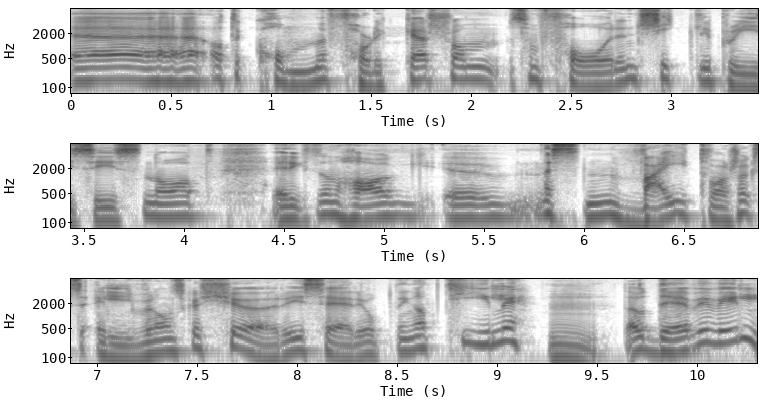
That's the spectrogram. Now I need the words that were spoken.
eh, At det kommer folk her som, som får en skikkelig preseason, og at Erik Den Haag eh, nesten veit hva slags elver han skal kjøre i serieåpninga tidlig. Det er jo det vi vil.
